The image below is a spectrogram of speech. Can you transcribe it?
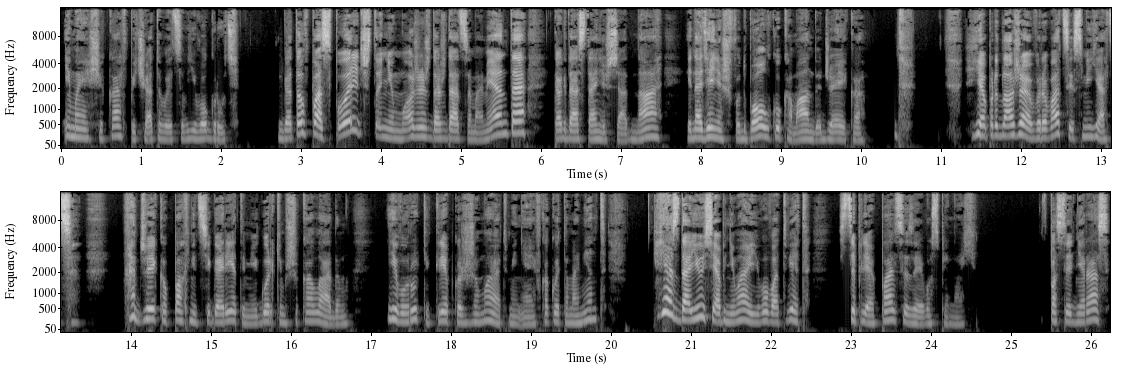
и моя щека впечатывается в его грудь. Готов поспорить, что не можешь дождаться момента, когда останешься одна и наденешь футболку команды Джейка. Я продолжаю вырываться и смеяться. От Джейка пахнет сигаретами и горьким шоколадом — его руки крепко сжимают меня, и в какой-то момент я сдаюсь и обнимаю его в ответ, сцепляя пальцы за его спиной. В последний раз,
